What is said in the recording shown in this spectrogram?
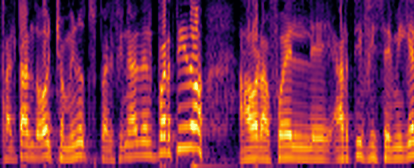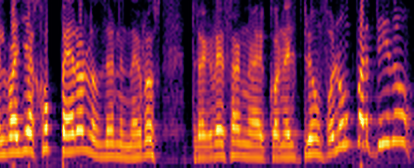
faltando ocho minutos para el final del partido. Ahora fue el eh, artífice Miguel Vallejo, pero los Leones Negros regresan eh, con el triunfo en un partido,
